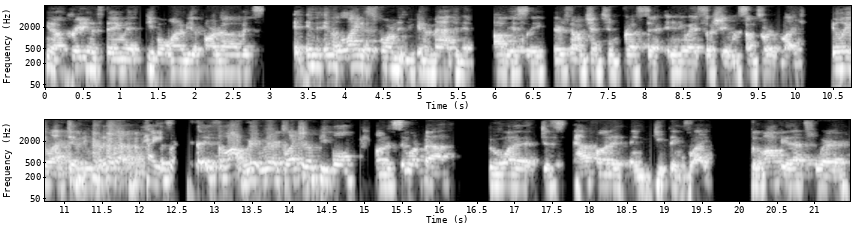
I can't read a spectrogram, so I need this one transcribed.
you know, creating this thing that people want to be a part of. It's in, in the lightest form that you can imagine it. Obviously, there's no intention for us to in any way associate with some sort of like illegal activity. But it's, not, right. it's, it's the mob. We're, we're a collection of people on a similar path who want to just have fun and, and, keep things light. For the mafia, that's where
